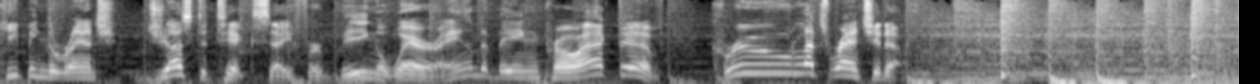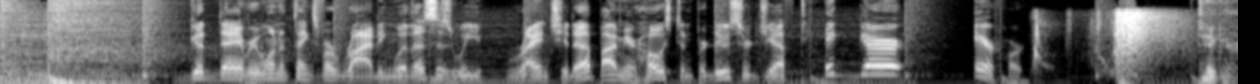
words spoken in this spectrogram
keeping the ranch just a tick safer, being aware, and being proactive. Crew, let's ranch it up. Good day, everyone, and thanks for riding with us as we ranch it up. I'm your host and producer, Jeff Tigger Earhart. Tigger.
